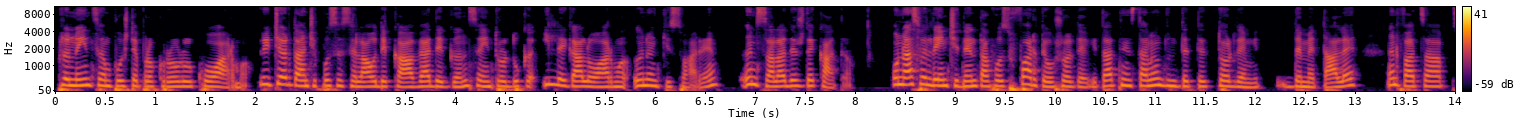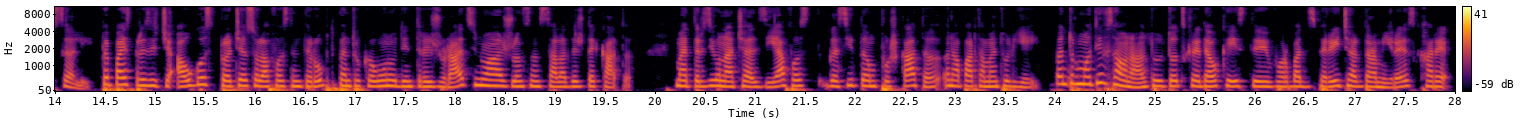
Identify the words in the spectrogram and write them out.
plănuind să împuște procurorul cu o armă. Richard a început să se laude că avea de gând să introducă ilegal o armă în închisoare, în sala de judecată. Un astfel de incident a fost foarte ușor de evitat instalând un detector de, mi- de metale în fața sălii. Pe 14 august, procesul a fost întrerupt pentru că unul dintre jurați nu a ajuns în sala de judecată. Mai târziu în acea zi a fost găsită împușcată în apartamentul ei. Pentru un motiv sau un altul, toți credeau că este vorba despre Richard Ramirez, care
